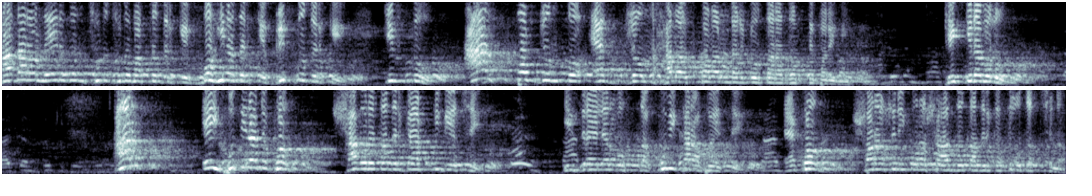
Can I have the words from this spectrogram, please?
সাধারণ এরকম ছোট ছোট বাচ্চাদেরকে, মহিলাদেরকে, বৃদ্ধদেরকে। কিন্তু আজ পর্যন্ত একজন হামাস কমান্ডারকেও তারা ধরতে পারেনি। ঠিক কিনা বলুন? আর এই হুতিরা যখন সাগরে তাদেরকে আটকে দিয়েছে ইসরায়েলের অবস্থা খুবই খারাপ হয়েছে। এখন সরাসরি কোনো সাহায্য তাদের কাছেও যাচ্ছে না।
